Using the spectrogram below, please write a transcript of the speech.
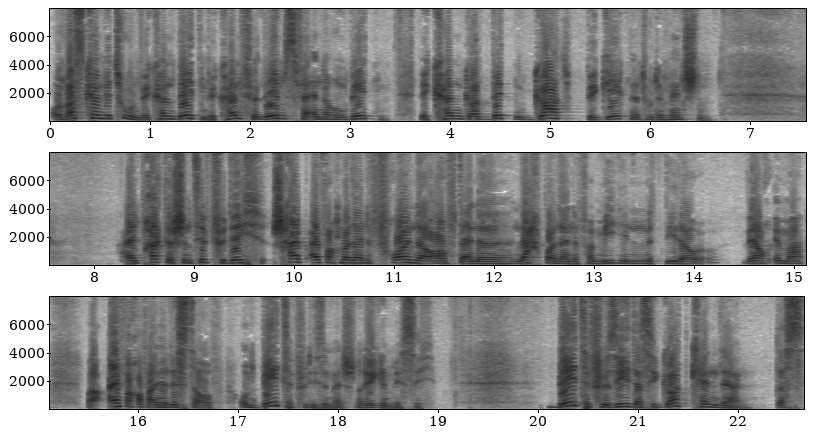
Und was können wir tun? Wir können beten. Wir können für Lebensveränderung beten. Wir können Gott bitten. Gott begegne du den Menschen. Ein praktischen Tipp für dich. Schreib einfach mal deine Freunde auf, deine Nachbarn, deine Familienmitglieder, wer auch immer, mal einfach auf eine Liste auf und bete für diese Menschen regelmäßig. Bete für sie, dass sie Gott kennenlernen. Dass,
